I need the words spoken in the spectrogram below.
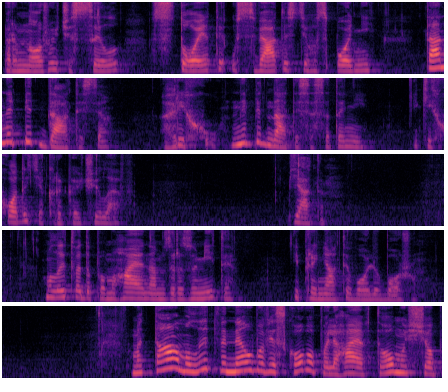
перемножуючи силу стояти у святості Господній та не піддатися гріху, не піддатися сатані, який ходить, як рикаючий лев. П'яте. Молитва допомагає нам зрозуміти і прийняти волю Божу. Мета молитви не обов'язково полягає в тому, щоб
